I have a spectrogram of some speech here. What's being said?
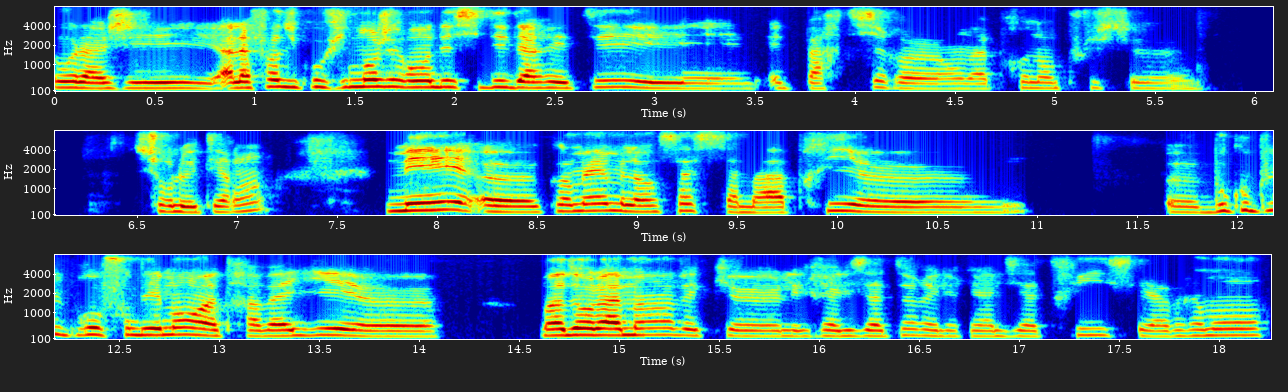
Voilà, à la fin du confinement, j'ai vraiment décidé d'arrêter et, de partir euh, en apprenant plus sur le terrain. Mais euh, quand même, ça m'a appris euh, beaucoup plus profondément à travailler main dans la main avec les réalisateurs et les réalisatrices et à vraiment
